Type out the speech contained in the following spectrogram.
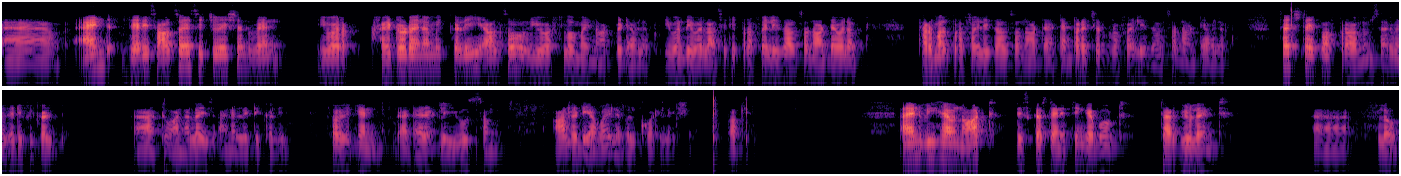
uh, and there is also a situation when your hydrodynamically also your flow may not be developed. Even the velocity profile is also not developed. Thermal profile is also not. Uh, temperature profile is also not developed. Such type of problems are very difficult uh, to analyze analytically. So we can uh, directly use some already available correlation. Okay and we have not discussed anything about turbulent uh, flow.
